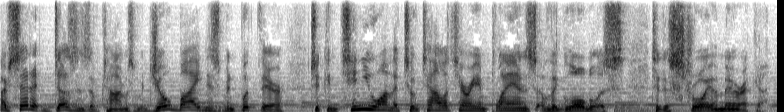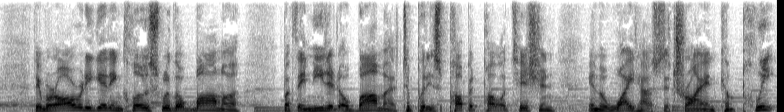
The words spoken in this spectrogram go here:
I've said it dozens of times, but Joe Biden has been put there to continue on the totalitarian plans of the globalists to destroy America. They were already getting close with Obama, but they needed Obama to put his puppet politician in the White House to try and complete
